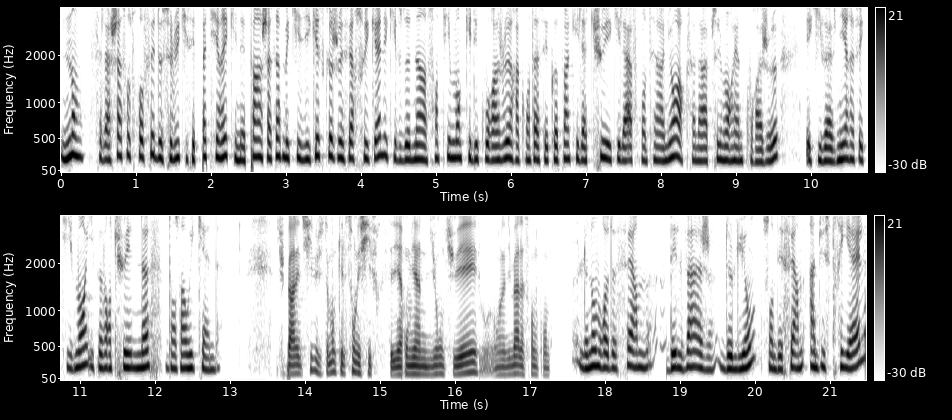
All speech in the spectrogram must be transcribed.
Non, c'est la chasse au trophée de celui qui s'est pas tiré, qui n'est pas un chasseur, mais qui se dit qu'est-ce que je vais faire ce week-end? Et qui veut donner un sentiment qu'il est courageux et raconter à ses copains qu'il a tué et qu'il a affronté un lion, alors que ça n'a absolument rien de courageux et qui va venir effectivement, ils peuvent en tuer neuf dans un week-end. Tu parlais de chiffres, justement, quels sont les chiffres? C'est-à-dire combien de lions tués On a du mal à se rendre compte. Le nombre de fermes d'élevage de lions sont des fermes industrielles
